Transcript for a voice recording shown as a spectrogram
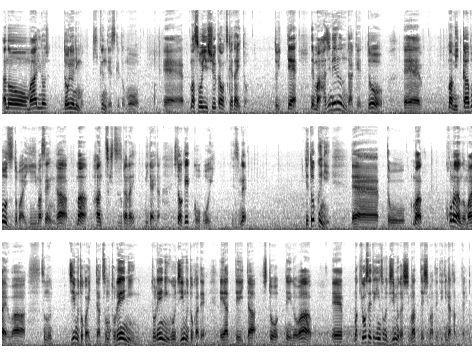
あのー、周りの同僚にも聞くんですけども、えー、まあそういう習慣をつけたいと。と言って、で、まあ始めるんだけど、えー、まあ三日坊主とは言いませんが、まあ半月続かないみたいな人は結構多いですね。で、特に、えー、っと、まあコロナの前は、そのジムとか行った、そのトレーニング、トレーニングをジムとかでやっていた人っていうのは、えー、まあ強制的にそのジムが閉まってしまってできなかったりと。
